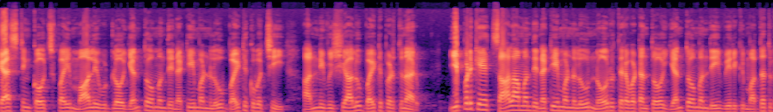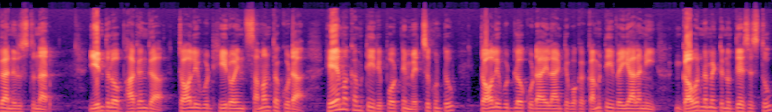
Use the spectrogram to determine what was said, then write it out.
కాస్టింగ్ కౌచ్పై మాలీవుడ్లో ఎంతోమంది నటీమణులు బయటకు వచ్చి అన్ని విషయాలు బయటపెడుతున్నారు. ఇప్పటికే చాలామంది నటీమణులు నోరు తెరవటంతో ఎంతోమంది వీరికి మద్దతుగా నిలుస్తున్నారు. ఇందులో భాగంగా టాలీవుడ్ హీరోయిన్ సమంత కూడా హేమ కమిటీ రిపోర్ట్ని మెచ్చుకుంటూ టాలీవుడ్లో కూడా ఇలాంటి ఒక కమిటీ వేయాలని గవర్నమెంట్ను ఉద్దేశిస్తూ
